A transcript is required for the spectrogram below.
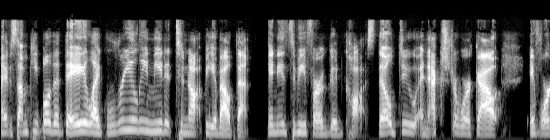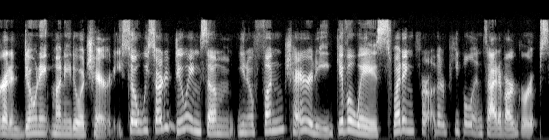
I have some people that they like really need it to not be about them. It needs to be for a good cause. They'll do an extra workout if we're going to donate money to a charity. So we started doing some, you know, fun charity giveaways, sweating for other people inside of our groups.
